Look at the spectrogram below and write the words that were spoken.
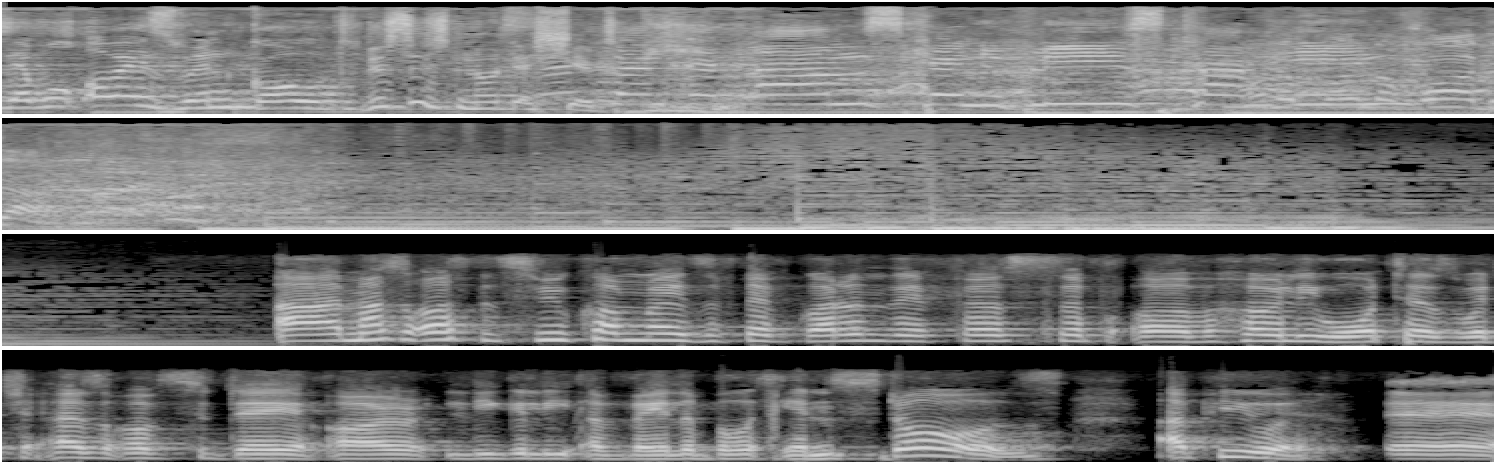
They will always win gold. This is not a shape. at arms, can you please come in? order. I must ask the two comrades if they've gotten their first sip of holy waters, which as of today are legally available in stores. Aphiwe. Uh,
